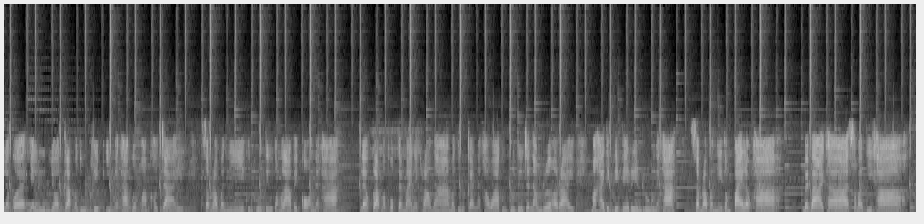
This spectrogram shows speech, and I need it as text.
แล้วก็อย่าลืมย้อนกลับมาดูคลิปอีกนะคะ เพื่อความเข้าใจสำหรับวันนี้คุณครูติ๋วต้องลาไปก่อนนะคะ แล้วกลับมาพบกันใหม่ในคราวหน้ามาดูกันนะคะ ว่าคุณครูติ๋วจะนำเรื่องอะไร มาให้เด็กๆได้เรียนรู้นะคะสำหรับวันนี้ต้องไปแล้วค่ะบ๊ายบายค่ะ สวัสดีค่ะ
